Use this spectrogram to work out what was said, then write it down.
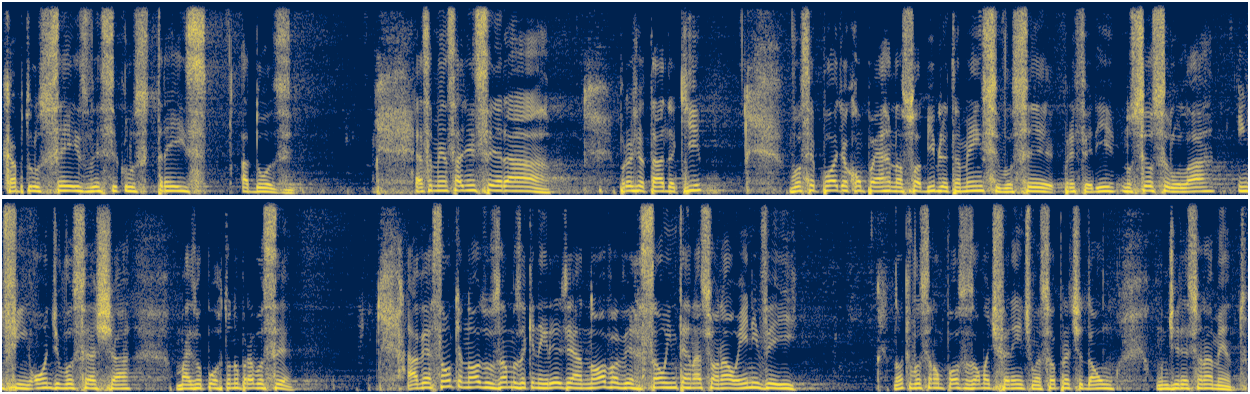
capítulo 6, versículos 3 a 12. Essa mensagem será projetada aqui. Você pode acompanhar na sua Bíblia também, se você preferir, no seu celular, enfim, onde você achar mais oportuno para você. A versão que nós usamos aqui na igreja é a nova versão internacional, NVI. Não que você não possa usar uma diferente, mas só para te dar um, um direcionamento.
